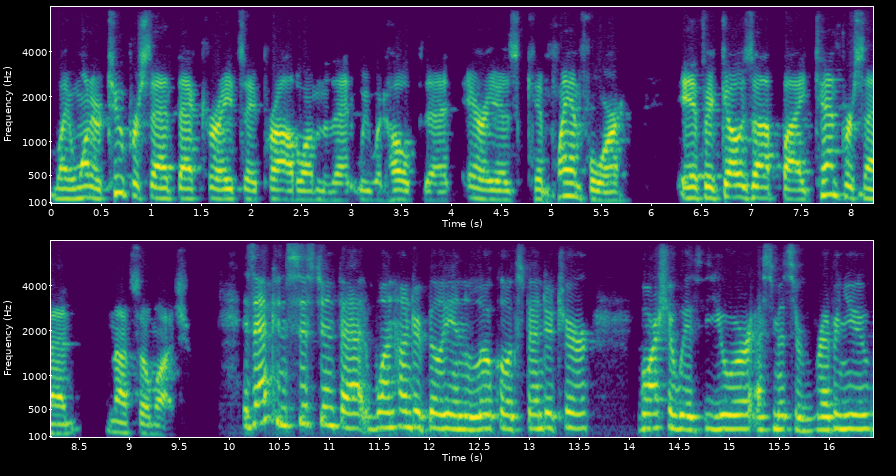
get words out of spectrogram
by one or two percent, that creates a problem that we would hope that areas can plan for. If it goes up by 10 percent, not so much. Is that consistent that 100 billion local expenditure, Marcia, with your estimates of revenue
